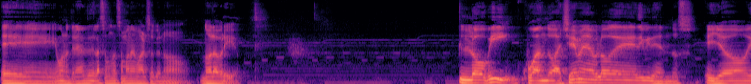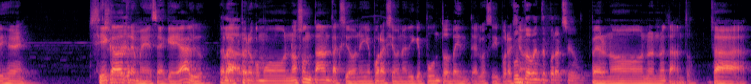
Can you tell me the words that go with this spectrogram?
eh, bueno, tenía desde la segunda semana de marzo que no, no la abría. Lo vi cuando H me habló de dividendos y yo dije, si es Sí. cada tres meses, que es algo. Pero como no son tantas acciones y es por acciones, dije punto 20, algo así, por acción Punto 20 por acción. pero no, no, no es tanto. O sea,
